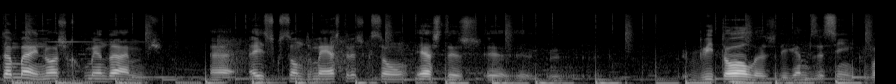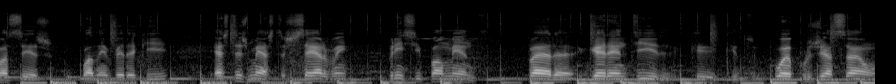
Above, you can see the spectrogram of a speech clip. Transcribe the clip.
Também nós recomendamos a execução de mestras, que são estas bitolas, digamos assim, que vocês podem ver aqui. Estas mestras servem principalmente para garantir que, que com a projeção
